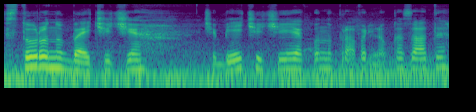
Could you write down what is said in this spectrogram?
В сторону Бечичі. Чи Бечичі, як воно правильно казати.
